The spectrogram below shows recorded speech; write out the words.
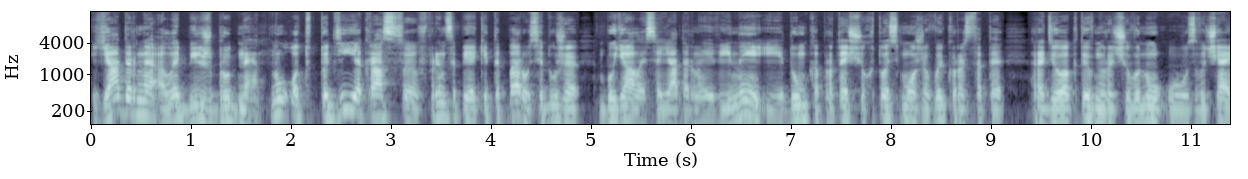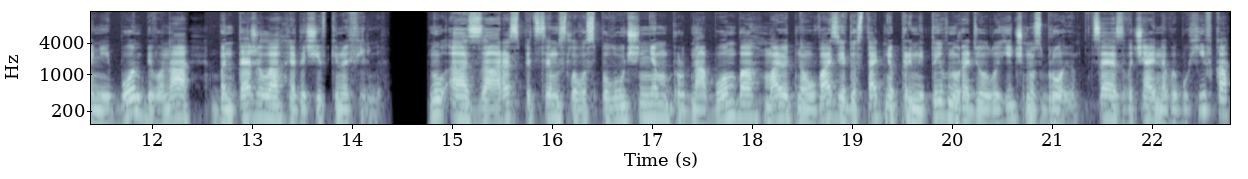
ядерне, але більш брудне. Ну от тоді, якраз е, в принципі, як і тепер, усі дуже боялися ядерної війни, і думка про те, що хтось може використати радіоактивну речовину у звичайній бомбі, вона бентежила глядачів кінофільмів. Ну а зараз під цим словосполученням брудна бомба мають на увазі достатньо примітивну радіологічну зброю. Це звичайна вибухівка,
